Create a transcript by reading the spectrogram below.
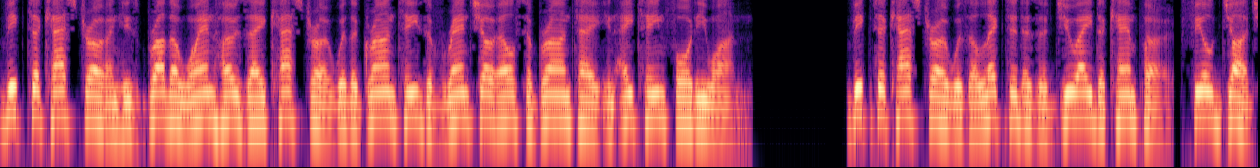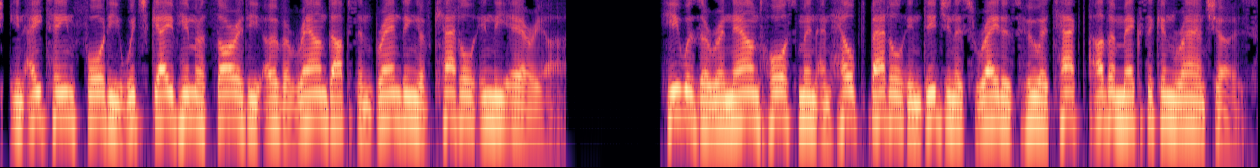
Victor Castro and his brother Juan José Castro were the grantees of Rancho El Sobrante in 1841. Victor Castro was elected as a juez de campo field judge in 1840 which gave him authority over roundups and branding of cattle in the area. He was a renowned horseman and helped battle indigenous raiders who attacked other Mexican ranchos.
